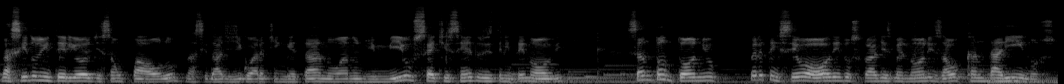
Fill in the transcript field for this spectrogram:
Nascido no interior de São Paulo, na cidade de Guaratinguetá, no ano de 1739, Santo Antônio pertenceu à Ordem dos Frades Menores Alcantarinos,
